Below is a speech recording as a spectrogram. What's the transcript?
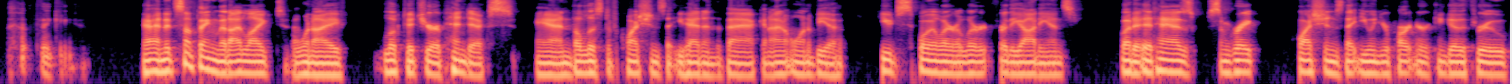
thinking. And it's something that I liked when I looked at your appendix and the list of questions that you had in the back. And I don't want to be a huge spoiler alert for the audience, but it has some great questions that you and your partner can go through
